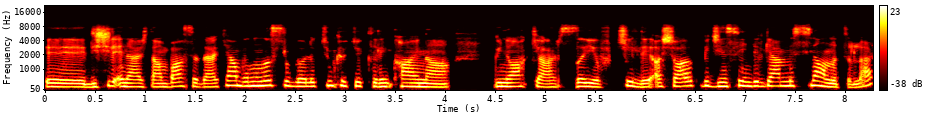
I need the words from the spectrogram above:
e, dişil enerjiden bahsederken bunu nasıl böyle tüm kötülüklerin kaynağı, günahkar, zayıf, kirli, aşağılık bir cinse indirgenmesini anlatırlar.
